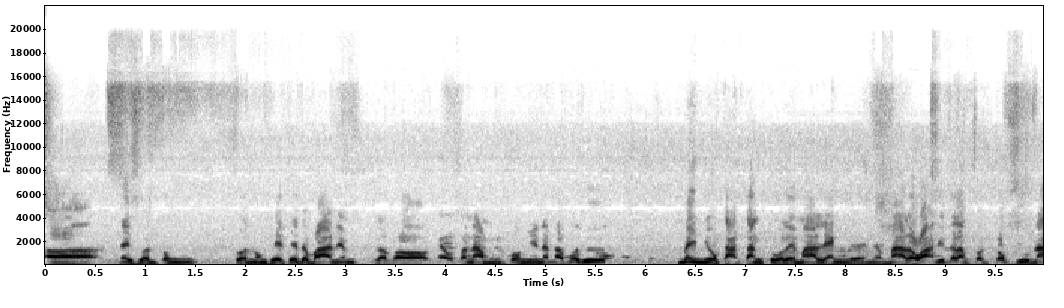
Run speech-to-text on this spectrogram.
เอ่อในส่วนตรงส่วนของเขตเทศบาลเนี่ยแล้วก็แถวสนามพวกนี้นะครับ ก็คือไม่มีโอกาสตั้งตัวเลยมาแรงเลยนะมาระหว่างที่กำลังฝนตกอยู่น้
